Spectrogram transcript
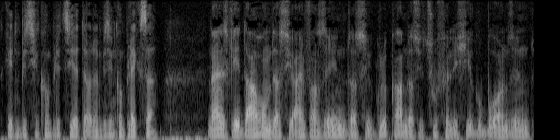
Es geht ein bisschen komplizierter oder ein bisschen komplexer. Nein, es geht darum, dass sie einfach sehen, dass sie Glück haben, dass sie zufällig hier geboren sind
